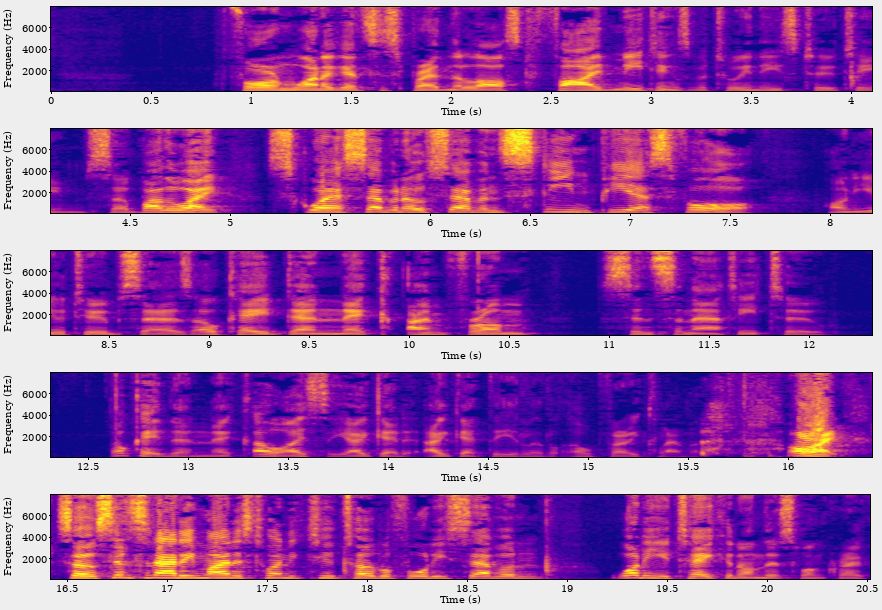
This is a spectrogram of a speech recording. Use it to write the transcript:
four and one against the spread in the last five meetings between these two teams. So, by the way, Square seven oh seven Steam PS4 on YouTube says, "Okay, Den Nick, I'm from Cincinnati too." Okay, then, Nick. Oh, I see. I get it. I get the little. Oh, very clever. All right. So Cincinnati minus 22, total 47. What are you taking on this one, Craig?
